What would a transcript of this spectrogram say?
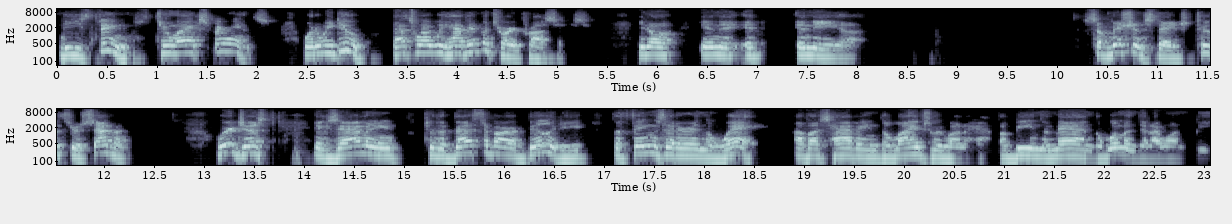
these things through my experience? What do we do? That's why we have inventory process. You know, in the in the uh, submission stage two through seven, we're just examining to the best of our ability the things that are in the way of us having the lives we want to have, of being the man, the woman that I want to be,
